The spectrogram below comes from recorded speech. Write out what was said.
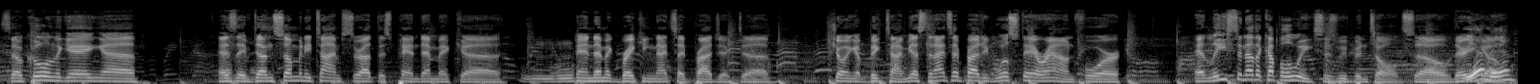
So cool in the gang, uh, as they've done so many times throughout this pandemic, uh, pandemic breaking Nightside Project, uh, showing up big time. Yes, the Nightside Project will stay around for at least another couple of weeks, as we've been told. So there you yeah, go. man.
